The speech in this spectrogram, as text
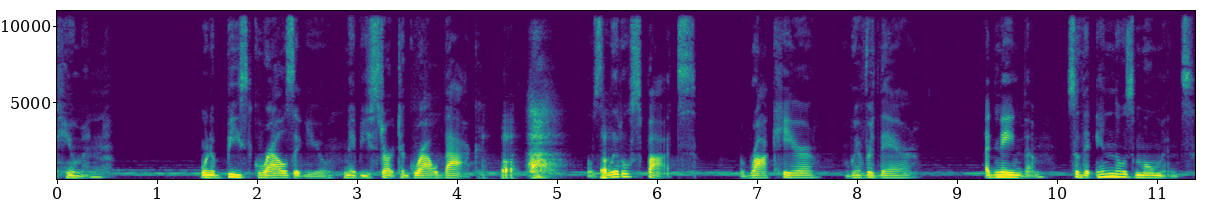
human. When a beast growls at you, maybe you start to growl back. Those little spots, a rock here, a river there. I'd name them so that in those moments,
